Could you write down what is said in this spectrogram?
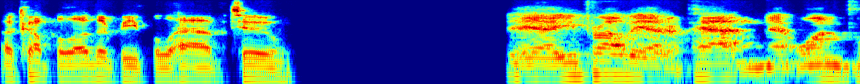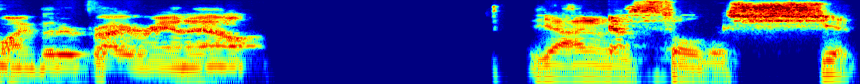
a couple other people have too. Yeah, you probably had a patent at one point, but it probably ran out. Yeah, I don't know. He sold a shit.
